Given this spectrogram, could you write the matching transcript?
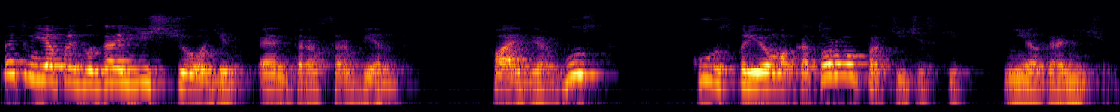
Поэтому я предлагаю еще один энтеросорбент Fiber Boost, курс приема которого практически не ограничен.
